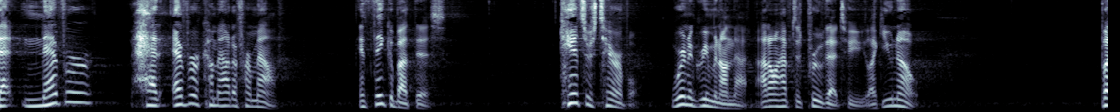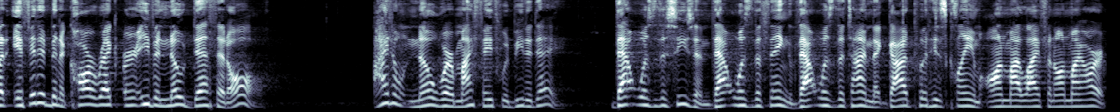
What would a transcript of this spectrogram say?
that never had ever come out of her mouth. And think about this cancer's terrible. We're in agreement on that. I don't have to prove that to you. Like, you know. But if it had been a car wreck or even no death at all, I don't know where my faith would be today. That was the season. That was the thing. That was the time that God put his claim on my life and on my heart.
